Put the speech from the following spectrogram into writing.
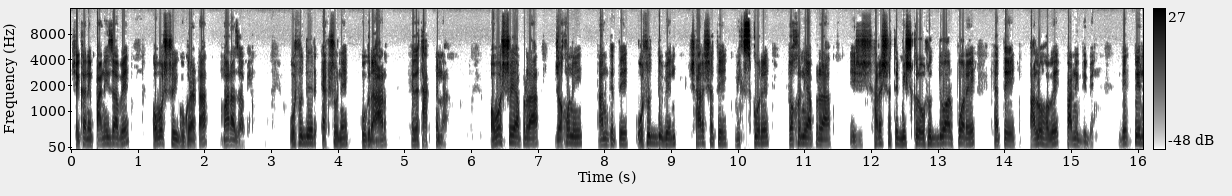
সেখানে পানি যাবে, অবশ্যই ঘুগরাটা মারা যাবে। ওষুধের অ্যাকশনে ঘুগরা আর খেতে থাকবে না। অবশ্যই আপনারা যখনই ধান খেতে ওষুধ দিবেন, সারের সাথে মিক্স করে, তখনই আপনারা এই সারের সাথে মিক্স করে ওষুধ দেওয়ার পরে খেতে ভালোভাবে পানি দিবেন। দেখবেন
